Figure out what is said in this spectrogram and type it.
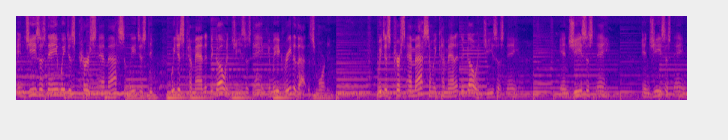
In Jesus' name, we just curse MS and we just we just command it to go in Jesus' name. Can we agree to that this morning? We just curse MS and we command it to go in Jesus' name. In Jesus' name. In Jesus' name.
